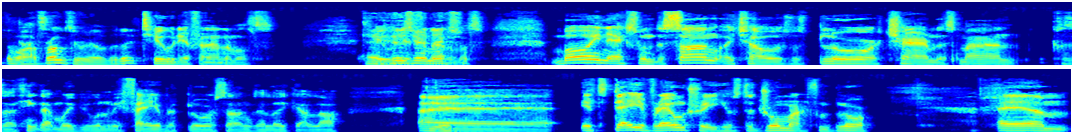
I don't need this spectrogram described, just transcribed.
So? I broke the rule, did I? Two different animals. Uh, who's your next animals. My next one, the song I chose was Blur, Charmless Man, because I think that might be one of my favourite Blur songs. I like it a lot. Uh, it's Dave Rowntree, he was the drummer from Blur. Um,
